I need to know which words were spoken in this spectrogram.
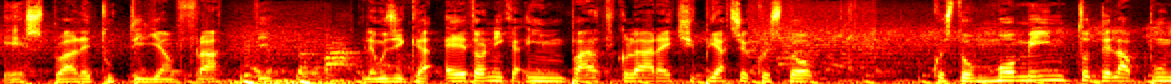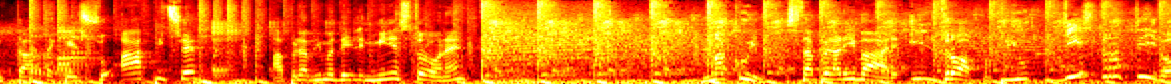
esplorare tutti gli anfratti della musica elettronica, in particolare ci piace questo, questo momento della puntata che è il suo apice, appena prima del minestrone. Ma qui sta per arrivare il drop più distruttivo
